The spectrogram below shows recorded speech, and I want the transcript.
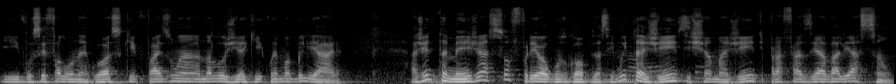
E você falou um negócio que faz uma analogia aqui com a imobiliária. A gente também já sofreu alguns golpes assim. Muita Nossa. gente chama a gente para fazer avaliação.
